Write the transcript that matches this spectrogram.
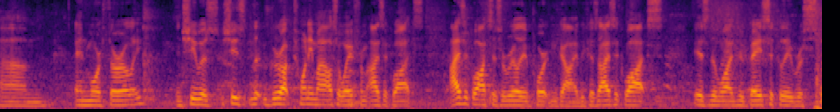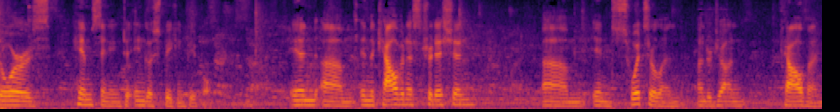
um, and more thoroughly. And she was she's grew up 20 miles away from Isaac Watts. Isaac Watts is a really important guy because Isaac Watts is the one who basically restores hymn singing to English speaking people. In, um, in the Calvinist tradition, um, in Switzerland under John Calvin,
